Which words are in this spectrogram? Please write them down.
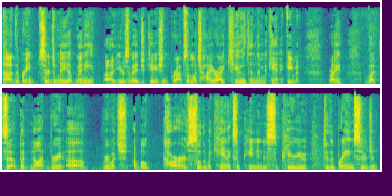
Uh, the brain surgeon may have many uh, years of education, perhaps a much higher IQ than the mechanic, even, right? But uh, but not very uh, very much about cars. So the mechanic's opinion is superior to the brain surgeon.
